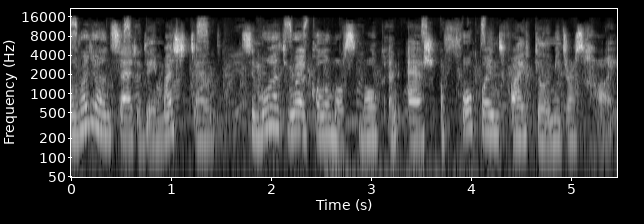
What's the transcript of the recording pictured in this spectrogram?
Already on Saturday, March 10th, Semoya threw a column of smoke and ash of 4.5 kilometers high.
